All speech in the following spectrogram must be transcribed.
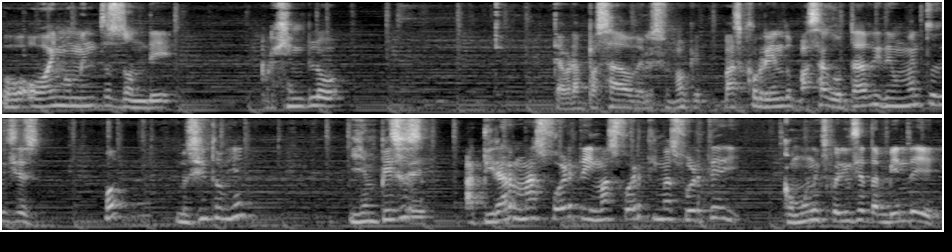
O, o hay momentos donde, por ejemplo, te, te habrá pasado ver eso, ¿no? Que vas corriendo, vas agotado y de momento dices, oh, me siento bien. Y empiezas Sí. a tirar más fuerte y más fuerte y más fuerte, y como una experiencia también de,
